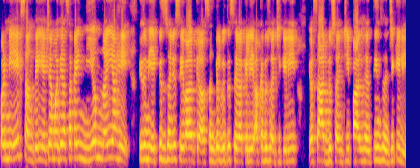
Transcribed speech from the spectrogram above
पण मी एक सांगते याच्यामध्ये असा काही नियम नाही आहे की तुम्ही एकवीस दिवसांची सेवा संकल्पित सेवा केली अकरा दिवसांची केली किंवा सात दिवसांची पाच दिवसांची तीन दिवसांची केली.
